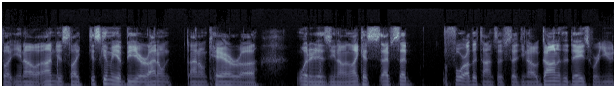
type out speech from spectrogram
But you know, I'm just like, just give me a beer. I don't, I don't care uh, what it is. You know, and like I, have said before, other times I've said, you know, gone are the days where you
